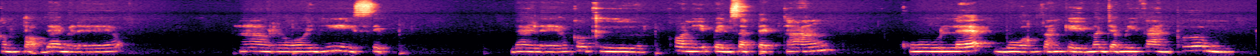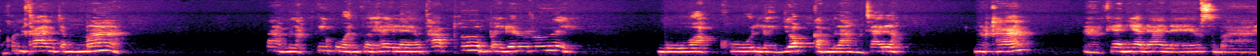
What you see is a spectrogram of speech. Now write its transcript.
คำตอบได้มาแล้วห้าร้อยยี่สิบได้แล้วก็คือ ข้อนี้เป็นสเต็ปทั้ง คูณและบวกสังเกตมันจะมีการเพิ่มค่อนข้างจะมากามหลักที่ควรเคยให้แล้ว ถ้าเพิ่มไปเรื่อยๆ บวกคูณหรือยกกำลังใช้หลักนะคะแค่เนี้ยได้แล้วสบาย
